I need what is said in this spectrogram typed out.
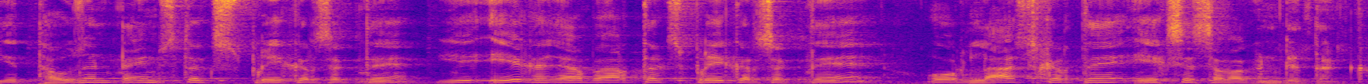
ये थाउज़ेंड टाइम्स तक स्प्रे कर सकते हैं। ये एक हज़ार बार तक स्प्रे कर सकते हैं और लास्ट करते हैं एक से सवा घंटे तक।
